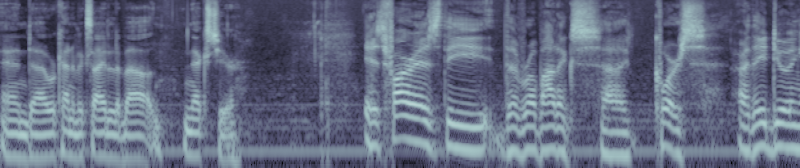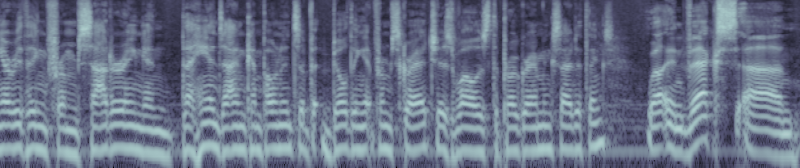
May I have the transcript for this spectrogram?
and uh, we're kind of excited about next year. As far as the the robotics uh, course, are they doing everything from soldering and the hands-on components of building it from scratch, as well as the programming side of things? Well, in Vex, um,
